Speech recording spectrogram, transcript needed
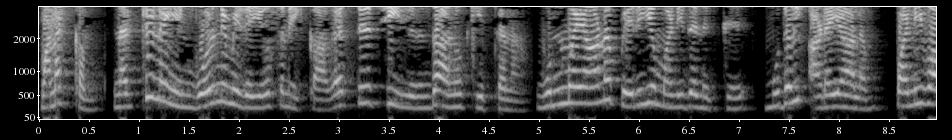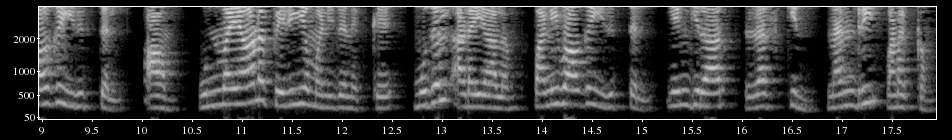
வணக்கம். நற்றினையின் ஒரு நிமிட யோசனைக்காக திருச்சியிலிருந்து அணுகீர்த்தனா உண்மையான பெரிய மனிதனுக்கு முதல் அடையாளம் பணிவாக இருத்தல். ஆம் உண்மையான பெரிய மனிதனுக்கு முதல் அடையாளம் பணிவாக இருத்தல். என்கிறார் ரஸ்கின். நன்றி வணக்கம்.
